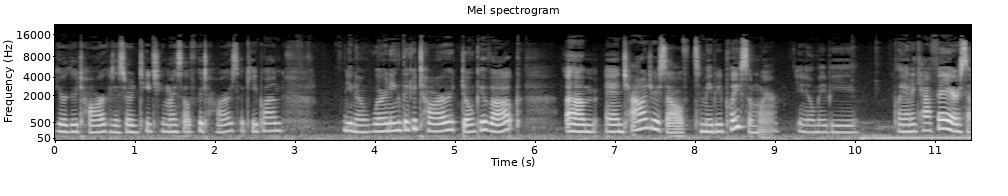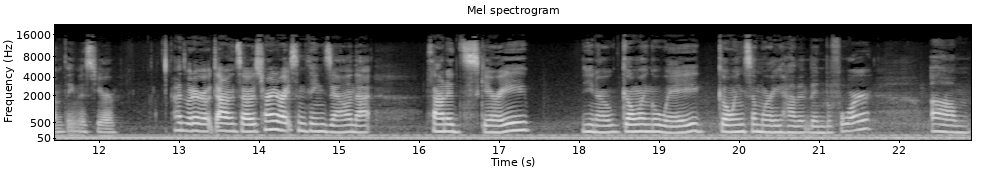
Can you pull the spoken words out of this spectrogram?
your guitar because I started teaching myself guitar. So keep on, you know, learning the guitar. Don't give up um, and challenge yourself to maybe play somewhere. You know, maybe play at a cafe or something this year. That's what I wrote down. So I was trying to write some things down that sounded scary, you know, going away, going somewhere you haven't been before, um,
